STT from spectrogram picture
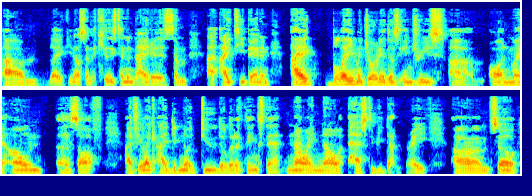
um, like, you know, some Achilles tendonitis, some uh, IT band. And I blame majority of those injuries um, on my own uh, self. I feel like I did not do the little things that now I know has to be done, right? Um, so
